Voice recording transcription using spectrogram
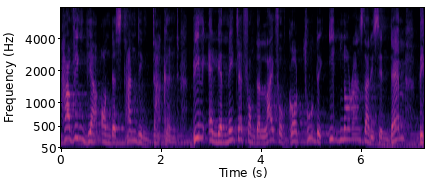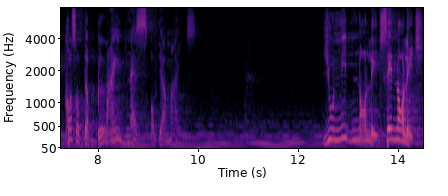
having their understanding darkened, being alienated from the life of God through the ignorance that is in them because of the blindness of their minds. You need knowledge. Say knowledge.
